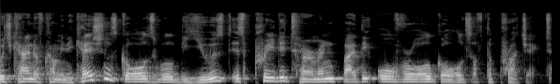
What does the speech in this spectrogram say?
Which kind of communications goals will be used is predetermined by the overall goals of the project.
